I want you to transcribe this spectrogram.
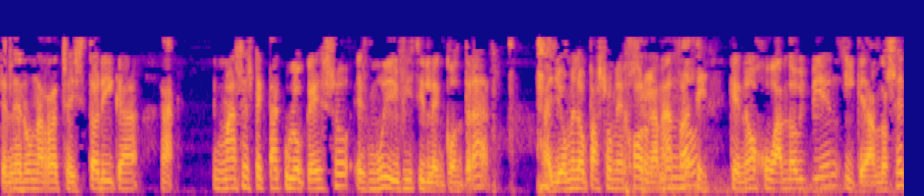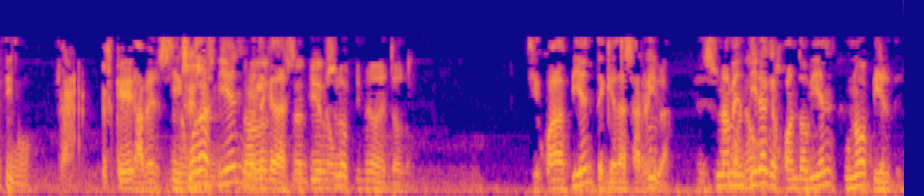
tener una racha histórica? más espectáculo que eso es muy difícil de encontrar. O sea, yo me lo paso mejor ganando que no jugando bien y quedando séptimo es que. A ver, si juegas bien, no, te quedas. No eso es lo primero de todo. Si juegas bien, te quedas arriba. Es una mentira que jugando bien uno pierde.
